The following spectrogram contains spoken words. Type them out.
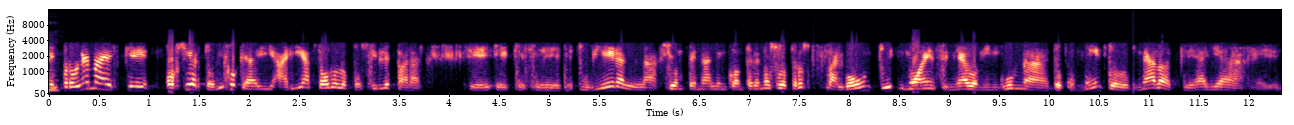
El problema es que, por cierto, dijo que haría todo lo posible para eh, que se detuviera la acción penal en contra de nosotros, salvo un tuit, no ha enseñado ningún documento, nada que haya eh,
